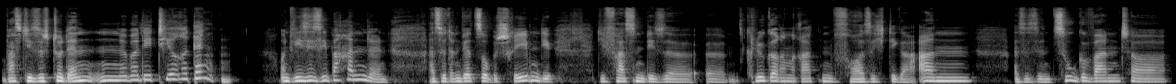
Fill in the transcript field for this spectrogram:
was diese Studenten über die Tiere denken und wie sie sie behandeln. Also dann wird so beschrieben, die, die fassen diese äh, klügeren Ratten vorsichtiger an, also sind zugewandter,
